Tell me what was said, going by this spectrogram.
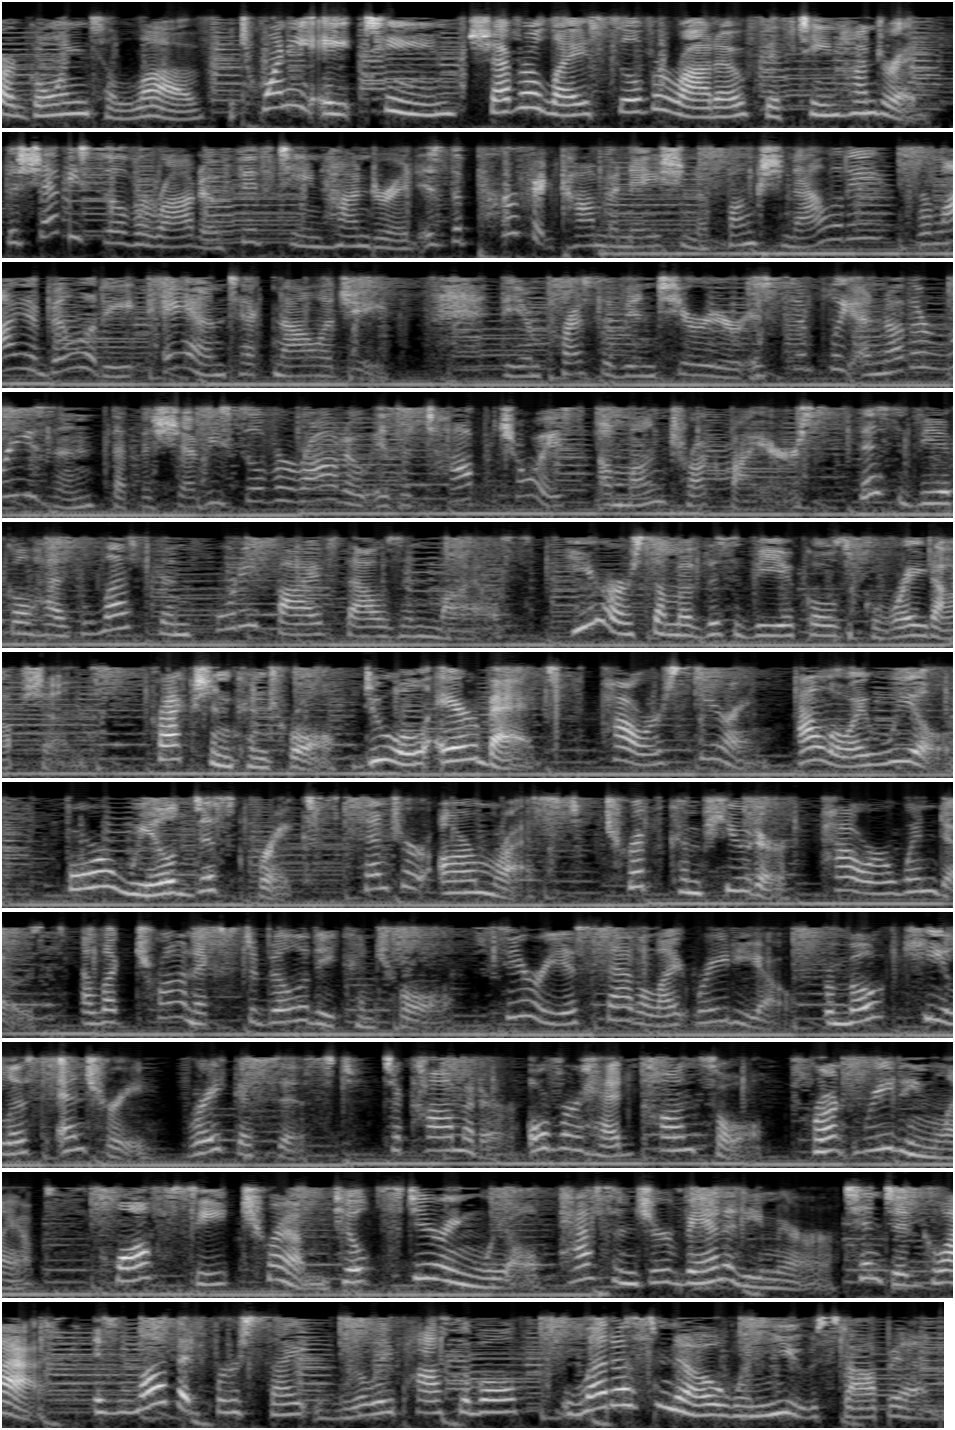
are going to love the 2018 Chevrolet Silverado 1500. The Chevy Silverado 1500 is the perfect combination of functionality, reliability, and technology. The impressive interior is simply another reason that the Chevy Silverado is a top choice among truck buyers. This vehicle has less than 45,000 miles. Here are some of this vehicle's great options. Traction control, dual airbags, power steering, alloy wheels, four-wheel disc brakes, center armrest, trip computer, power windows, electronic stability control, Sirius satellite radio, remote keyless entry, brake assist, tachometer, overhead console, front reading lamps, cloth seat trim, tilt steering wheel, passenger vanity mirror, tinted glass. Is love at first sight really possible? Let us know when you stop in.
